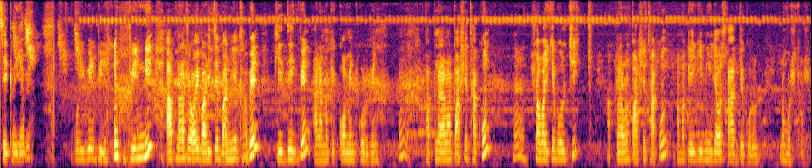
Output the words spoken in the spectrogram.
সেট হয়ে যাবে। গরিবের ফিরনি আপনারা সবাই বাড়িতে বানিয়ে খাবেন খেয়ে দেখবেন আর আমাকে কমেন্ট করবেন। হ্যাঁ আপনারা আমার পাশে থাকুন। হ্যাঁ সবাইকে বলছি, আপনারা আমার পাশে থাকুন, আমাকে এগিয়ে নিয়ে যাওয়ার সাহায্য করুন। নমস্কার।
